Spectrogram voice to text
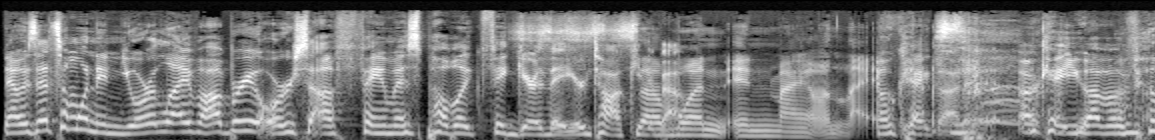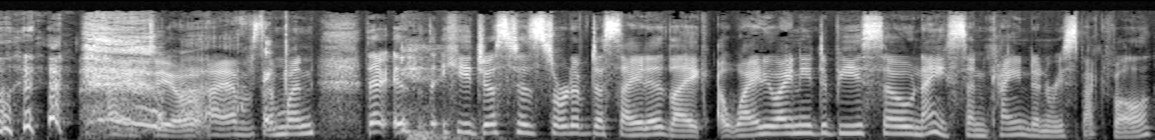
Now, is that someone in your life, Aubrey, or a famous public figure that you're talking about? Someone in my own life. Okay, yes. got it. Okay, you have a villain. I do. I have someone that he just has sort of decided, like, why do I need to be so nice and kind and respectful?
